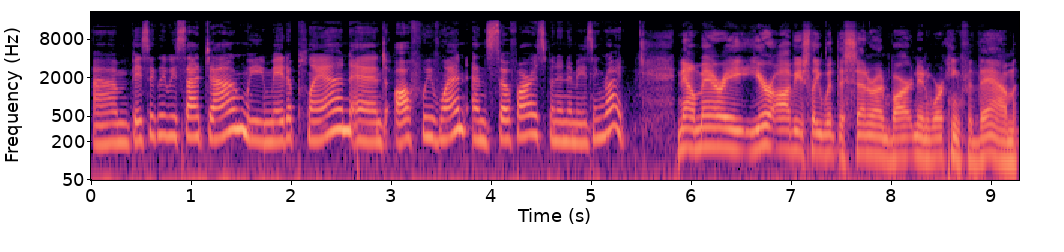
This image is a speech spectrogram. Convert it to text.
Um, basically, we sat down, we made a plan, and off we went. And so far, it's been an amazing ride. Now, Mary, you're obviously with the Center on Barton and working for them.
